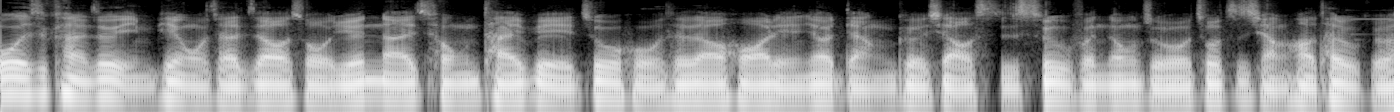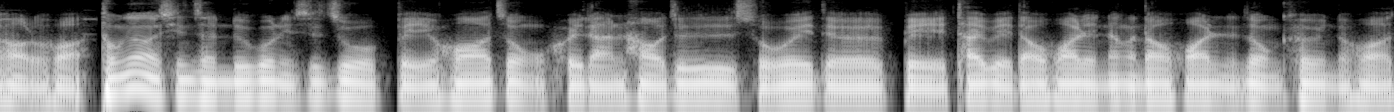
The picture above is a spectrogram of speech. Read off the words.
我也是看了这个影片，我才知道说，原来从台北坐火车到花莲要两个小时十五分钟左右。坐自强号、太鲁阁号的话，同样的行程，如果你是坐北花这种回南号，就是所谓的北台北到花莲，那个到花莲的这种客运的话，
